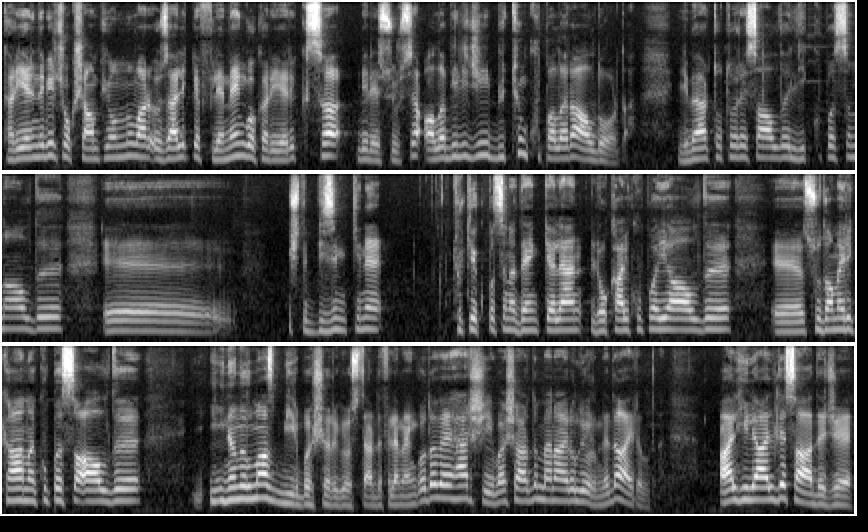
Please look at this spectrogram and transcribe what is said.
Kariyerinde birçok şampiyonluğu var. Özellikle Flamengo kariyeri kısa bile sürse alabileceği bütün kupaları aldı orada. Libertadores aldı, Lig Kupası'nı aldı. Ee, işte bizimkine Türkiye Kupası'na denk gelen lokal kupayı aldı. E, Sudamericana kupası aldı. İnanılmaz bir başarı gösterdi Flamengo'da ve her şeyi başardım ben ayrılıyorum dedi ayrıldı. Al Hilal'de sadece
